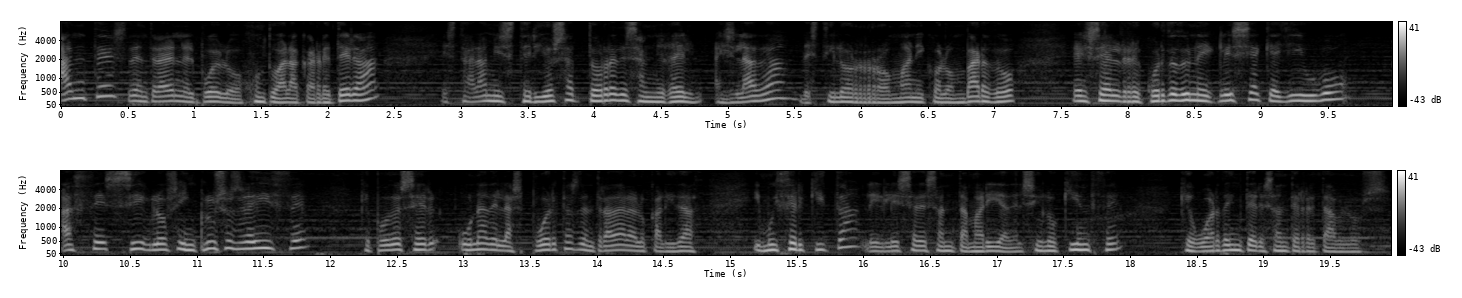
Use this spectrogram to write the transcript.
antes de entrar en el pueblo. Junto a la carretera está la misteriosa Torre de San Miguel, aislada, de estilo románico lombardo. Es el recuerdo de una iglesia que allí hubo hace siglos e incluso se le dice que puede ser una de las puertas de entrada a la localidad. Y muy cerquita, la iglesia de Santa María del siglo XV, que guarda interesantes retablos.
